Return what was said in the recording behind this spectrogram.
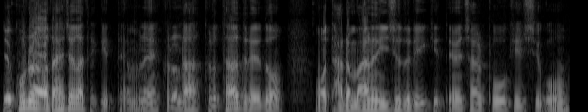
이제 코로나가 다 해제가 됐기 때문에. 그러나, 그렇다 하더라도, 어, 다른 많은 이슈들이 있기 때문에 잘 보고 계시고.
